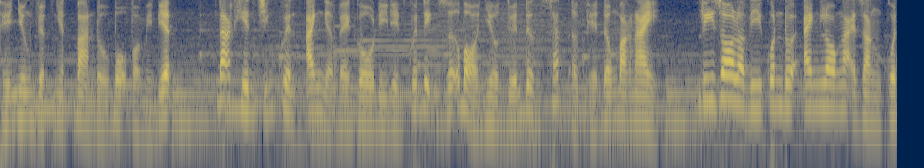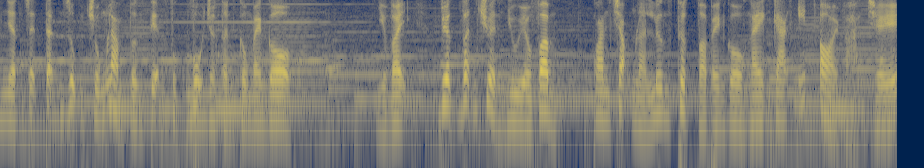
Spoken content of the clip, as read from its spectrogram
Thế nhưng việc Nhật Bản đổ bộ vào miền Điện đã khiến chính quyền Anh ở Bengal đi đến quyết định dỡ bỏ nhiều tuyến đường sắt ở phía đông bang này. Lý do là vì quân đội Anh lo ngại rằng quân Nhật sẽ tận dụng chúng làm phương tiện phục vụ cho tấn công Bengal. Như vậy, việc vận chuyển nhu yếu phẩm, quan trọng là lương thực vào Bengal ngày càng ít ỏi và hạn chế.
